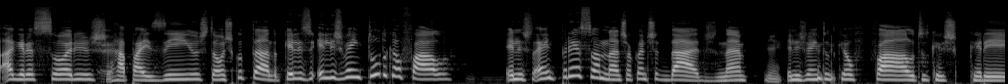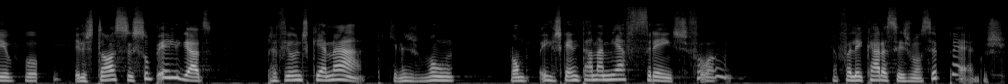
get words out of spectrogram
Agressores, É. rapazinhos, estão escutando, porque eles, eles veem tudo que eu falo. Eles, é impressionante a quantidade, né? Hum. Eles veem tudo que eu falo, tudo que eu escrevo. Eles estão assim, super ligados para ver onde que é, né? Que eles vão, vão. Eles querem estar na minha frente. Falou- Eu falei, cara, vocês vão ser pegos.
